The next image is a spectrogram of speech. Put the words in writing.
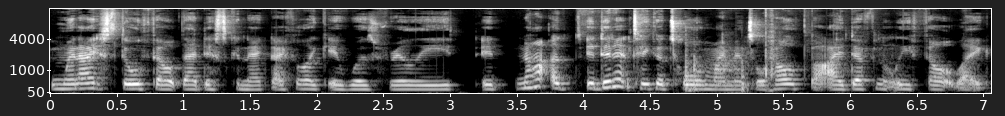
when I still felt that disconnect, I feel like it was really it not a, it didn't take a toll on my mental health, but I definitely felt like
